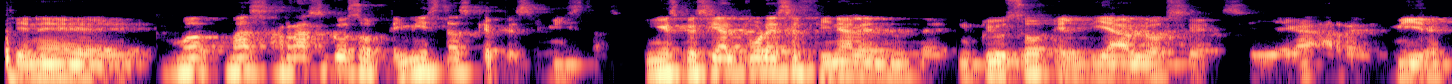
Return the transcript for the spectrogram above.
tiene más rasgos optimistas que pesimistas. En especial por ese final en donde incluso el diablo se, se llega a redimir.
